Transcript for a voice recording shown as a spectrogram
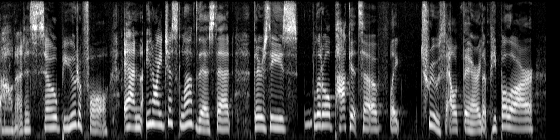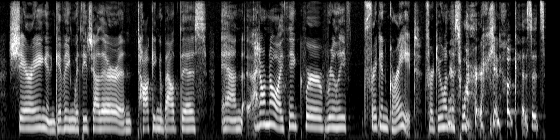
Oh, that is so beautiful. And, you know, I just love this that there's these little pockets of like truth out there that people are sharing and giving with each other and talking about this. And I don't know, I think we're really friggin' great for doing this work, you know, because it's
